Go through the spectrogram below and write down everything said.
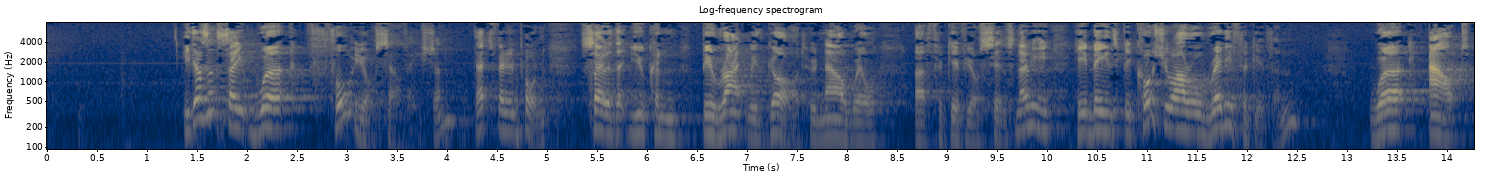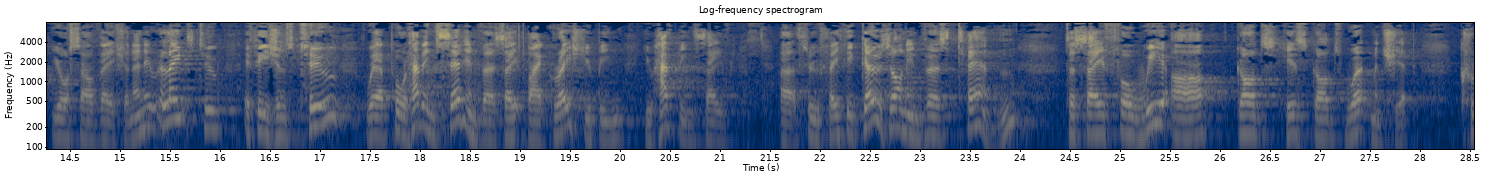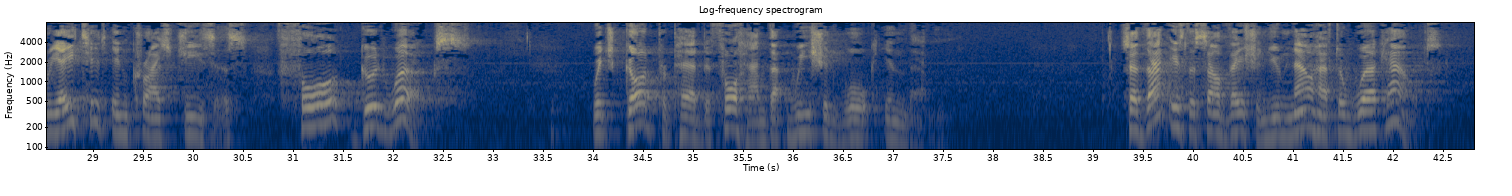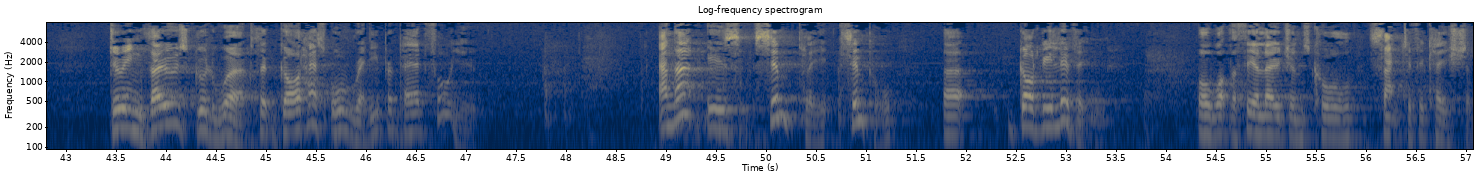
He doesn't say work for your salvation. That's very important. So that you can be right with God, who now will uh, forgive your sins. No, he, he means because you are already forgiven, work out your salvation. And it relates to Ephesians 2, where Paul, having said in verse 8, by grace you've been, you have been saved uh, through faith. He goes on in verse 10 to say, For we are God's, his God's workmanship, created in Christ Jesus for good works, which God prepared beforehand that we should walk in them. So that is the salvation you now have to work out, doing those good works that God has already prepared for you. And that is simply, simple, uh, godly living, or what the theologians call sanctification.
